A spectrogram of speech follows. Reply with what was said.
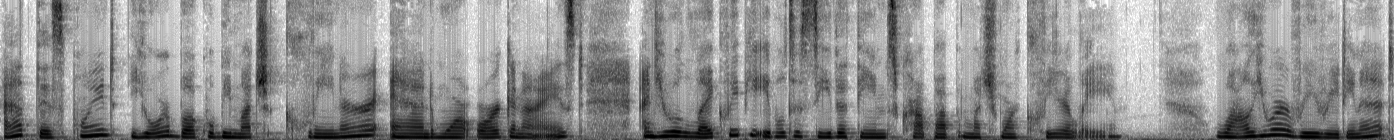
At this point, your book will be much cleaner and more organized, and you will likely be able to see the themes crop up much more clearly. While you are rereading it,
